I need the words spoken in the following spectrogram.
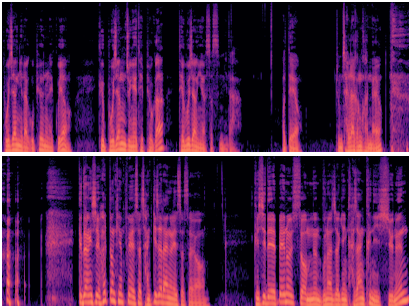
보장이라고 표현을 했고요. 그 보장 중에 대표가 대보장이었었습니다. 어때요? 좀 잘 나간 것 같나요? 그 당시 활동 캠프에서 장기자랑을 했었어요. 그 시대에 빼놓을 수 없는 문화적인 가장 큰 이슈는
